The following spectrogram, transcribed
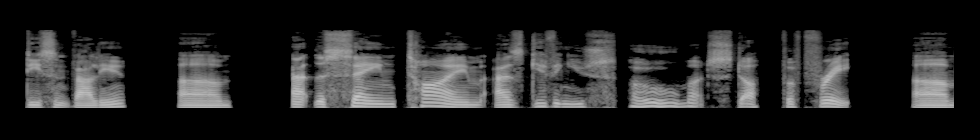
decent value. Um, at the same time as giving you so much stuff for free. Um,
